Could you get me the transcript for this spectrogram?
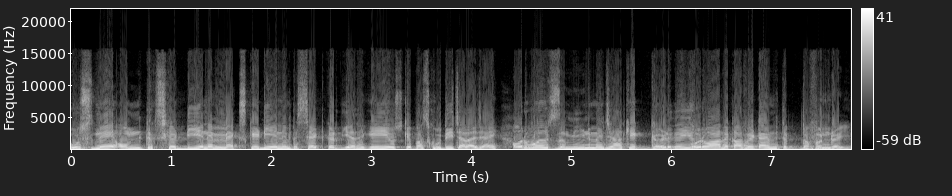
उसने ओमनिट्रिक्स के डीएनए मैक्स के डीएनए पे सेट कर दिया था कि ये उसके पास खुद ही चला जाए और वो ज़मीन में जाके गड़ गई और वहाँ पे काफ़ी टाइम तक दफन रही।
